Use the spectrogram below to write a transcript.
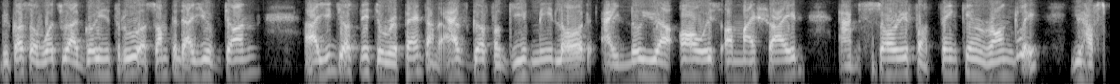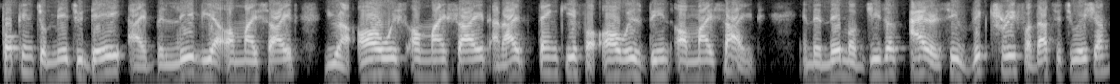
because of what you are going through or something that you've done, uh, you just need to repent and ask God, forgive me, Lord. I know you are always on my side. I'm sorry for thinking wrongly. You have spoken to me today. I believe you are on my side. You are always on my side, and I thank you for always being on my side. In the name of Jesus, I receive victory for that situation.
